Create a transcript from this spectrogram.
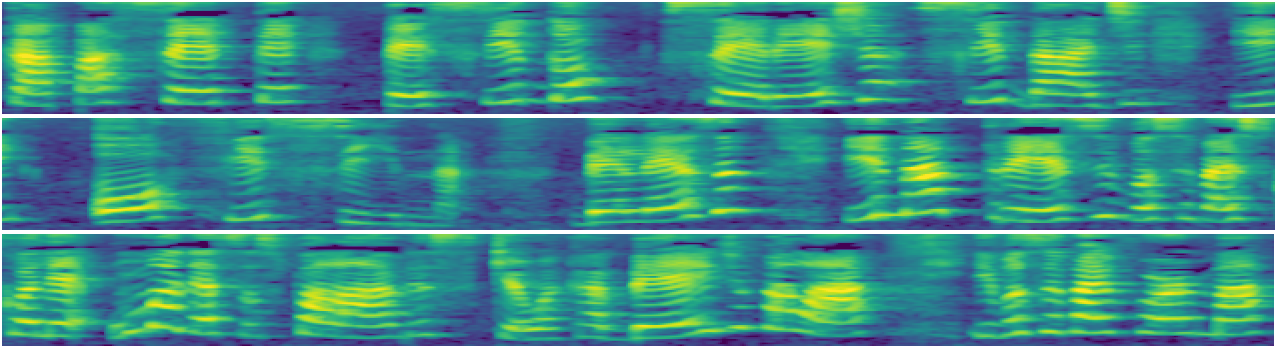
capacete, tecido, cereja, cidade e oficina beleza? E na 13 você vai escolher uma dessas palavras que eu acabei de falar e você vai formar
